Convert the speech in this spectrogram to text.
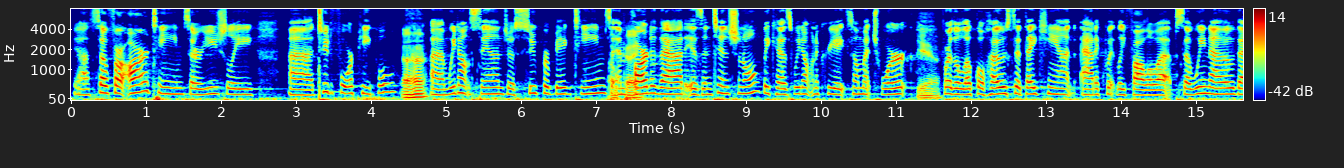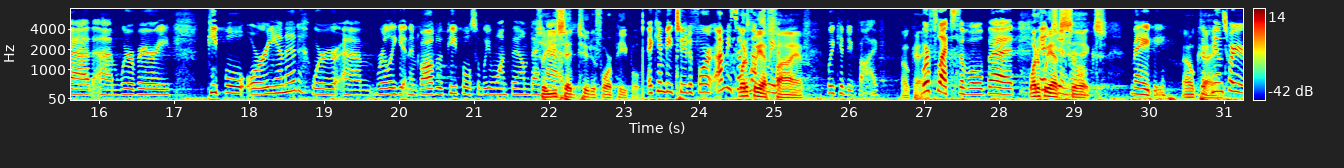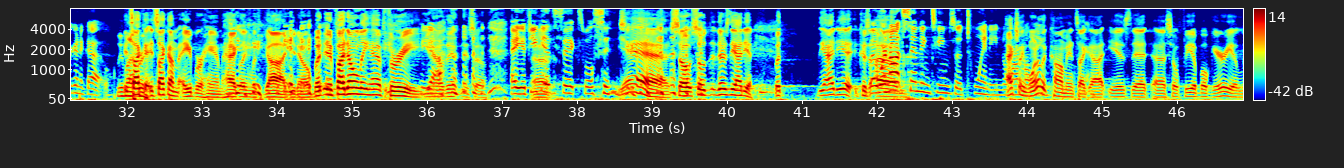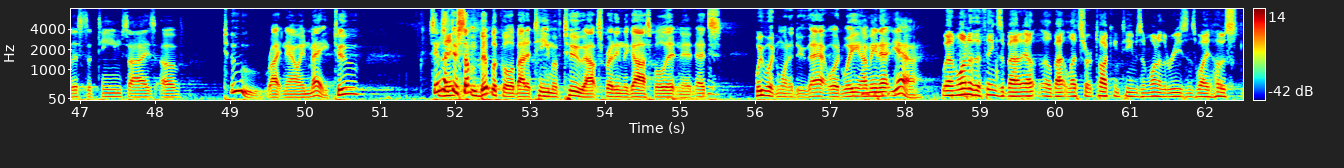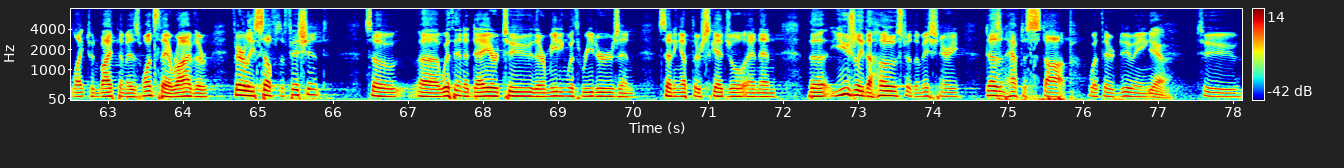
Yeah, so for our teams, they're usually uh, two to four people. Uh-huh. Um, we don't send just super big teams, and part of that is intentional because we don't want to create so much work Yeah. for the local host that they can't adequately follow up. So we know that um, we're very people oriented. We're um, really getting involved with people, so we want them to So have. you said two to four people. it can be two to four. I mean, sometimes What if we have five? we could do five. Okay. We're flexible, but What if we have general, six? Maybe. Okay. Depends where you're going to go. We it's like re- it's like I'm Abraham haggling with God, you know. But if I'd only have three, you Yeah. know, then so Hey, if you get six, we'll send you. Uh, yeah. So so there's the idea, but the idea because But we're not sending teams of 20 normally. actually one of the comments I got is that uh, Sofia Bulgaria lists a team size of two right now in May. Two seems like there's something biblical about a team of two out spreading the gospel, isn't it? That's we wouldn't want to do that, would we? I mean, that, yeah. Well, and one of the things about about Let's Start Talking teams, and one of the reasons why hosts like to invite them is once they arrive, they're fairly self sufficient. So uh, within a day or two, they're meeting with readers and setting up their schedule, and then the usually the host or the missionary doesn't have to stop what they're doing Yeah. to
